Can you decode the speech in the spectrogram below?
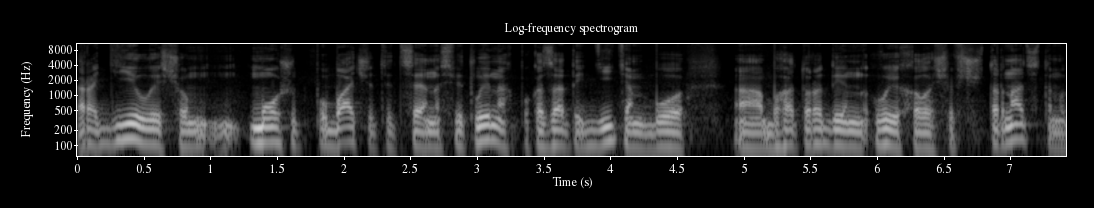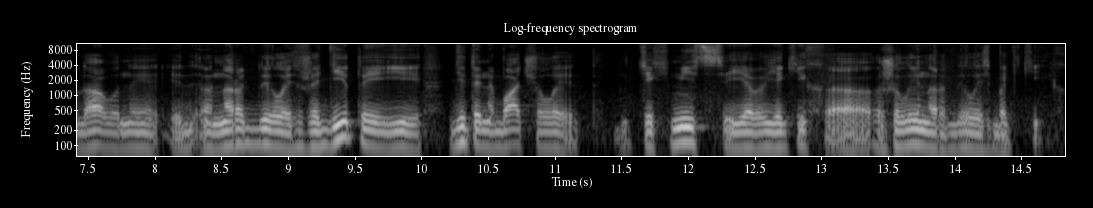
раділи, що можуть побачити це на світлинах, показати дітям, бо багато родин виїхало ще в 14-му, да, вони е, народились вже діти, і діти не бачили тих місць, в яких е, жили, народились батьки їх.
